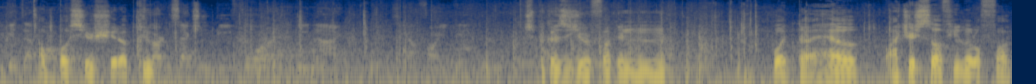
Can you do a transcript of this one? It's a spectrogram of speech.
you get that I'll ball. bust your shit up too. Start in section B4 and B9. See how far you get. Just because you're fucking. What the hell? Watch yourself, you little fuck.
